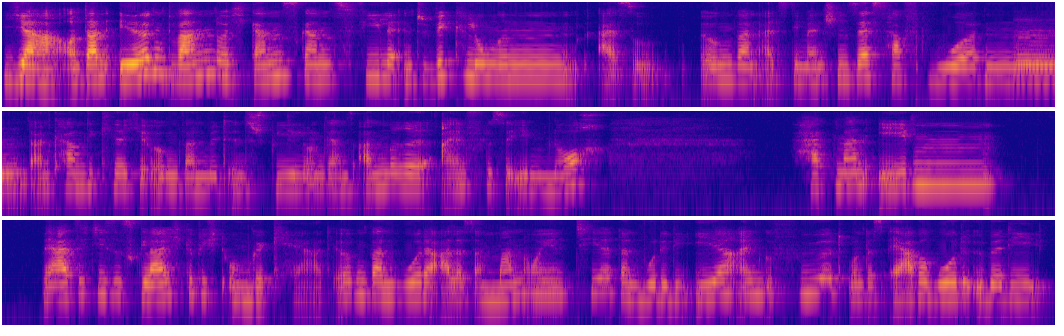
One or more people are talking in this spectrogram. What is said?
Ja, und dann irgendwann durch ganz, ganz viele Entwicklungen, also irgendwann als die Menschen sesshaft wurden, mhm. dann kam die Kirche irgendwann mit ins Spiel und ganz andere Einflüsse eben noch, hat man eben ja, hat sich dieses Gleichgewicht umgekehrt. Irgendwann wurde alles am Mann orientiert, dann wurde die Ehe eingeführt und das Erbe wurde über die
